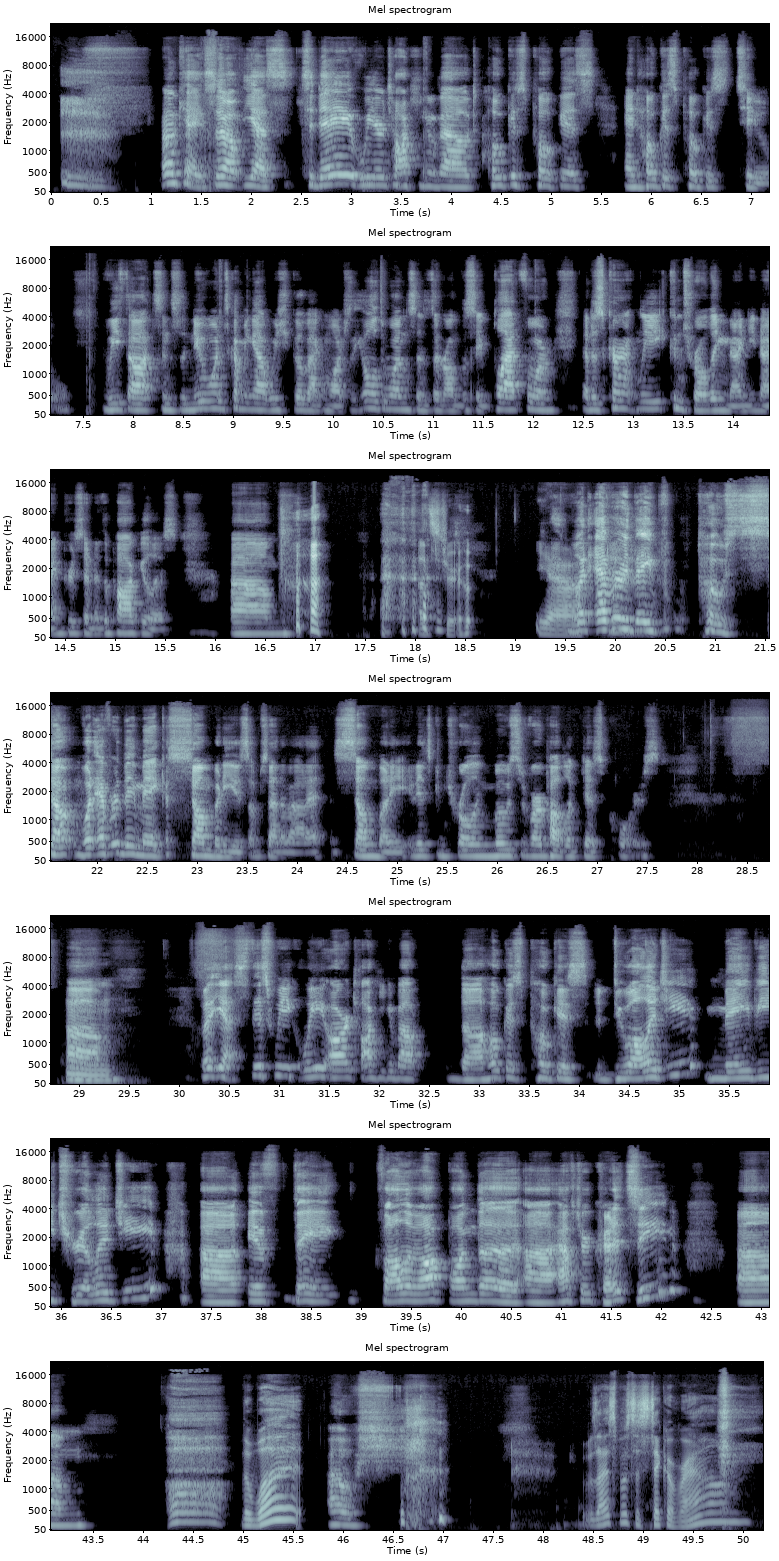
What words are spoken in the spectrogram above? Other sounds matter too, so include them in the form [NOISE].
Okay, so yes, today we are talking about Hocus Pocus and Hocus Pocus 2. We thought since the new one's coming out, we should go back and watch the old one since they're on the same platform that is currently controlling 99% of the populace. Um, [LAUGHS] That's true. [LAUGHS] Yeah. whatever they post some whatever they make somebody is upset about it somebody it is controlling most of our public discourse um but yes this week we are talking about the hocus pocus duology maybe trilogy uh if they follow up on the uh after credit scene um [GASPS] The what? oh sh- [LAUGHS] Was I supposed to stick around?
